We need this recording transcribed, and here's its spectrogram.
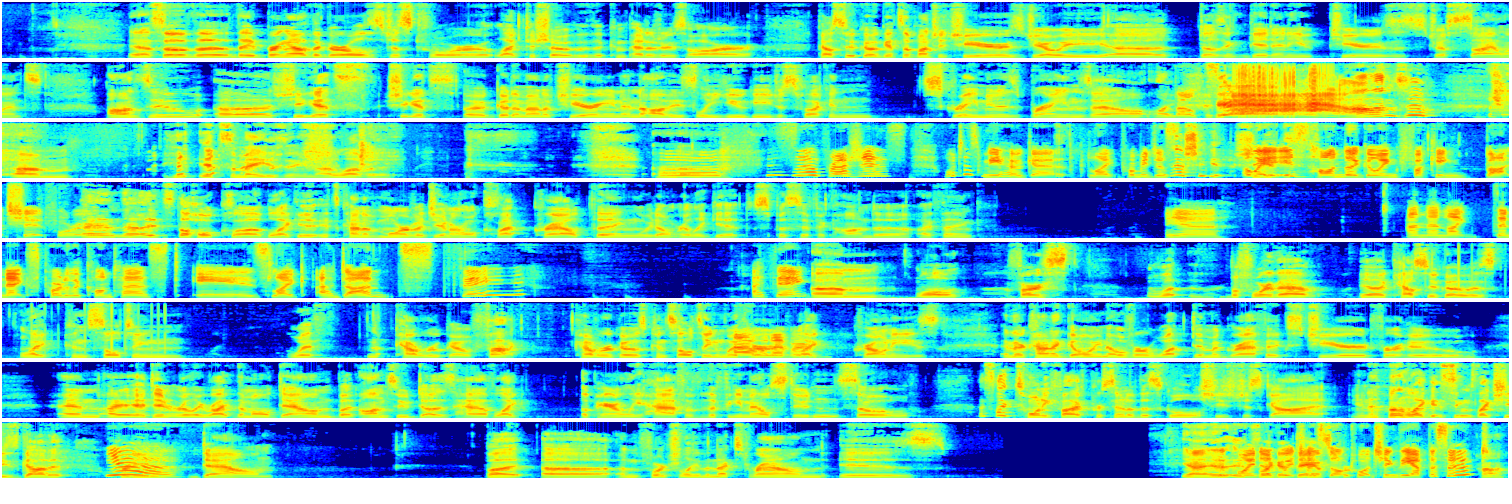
Yeah, so the they bring out the girls just for like to show who the competitors are. Kalsuko gets a bunch of cheers. Joey uh, doesn't get any cheers. It's just silence. Anzu, uh, she gets she gets a good amount of cheering, and obviously Yugi just fucking screaming his brains out like, Belts. yeah, Anzu. Um, he, it's amazing. I love it. Uh, so precious. What does Miho get? Like, probably just. yeah, she get, oh wait, gets- is Honda going fucking batshit for it? And uh, it's the whole club. Like it, it's kind of more of a general cl- crowd thing. We don't really get specific Honda. I think. Yeah. And then like the next part of the contest is like a dance thing. I think. Um. Well, first, what before that, uh, Kalsuko is like consulting with no, Karuko. Fuck, Karuko is consulting with Oh, her whatever. like cronies, and they're kind of going over what demographics cheered for who. And I, I didn't really write them all down, but Anzu does have like apparently half of the female students, so that's like twenty five percent of the school she's just got. You know, like it seems like she's got it Yeah. pretty down. But uh unfortunately, the next round is yeah, the it- point it's like at which I stopped pro- watching the episode huh?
